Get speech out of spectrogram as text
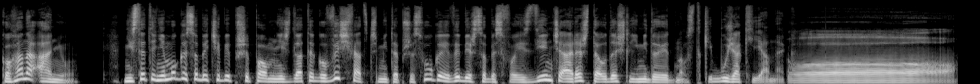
Kochana Aniu, niestety nie mogę sobie ciebie przypomnieć, dlatego wyświadcz mi tę przysługę i wybierz sobie swoje zdjęcia, a resztę odeślij mi do jednostki. Buziaki Janek. O,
